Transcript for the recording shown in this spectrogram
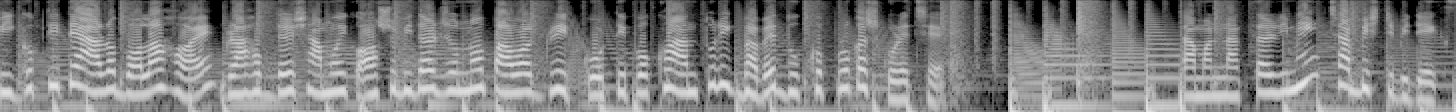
বিজ্ঞপ্তিতে আরও বলা হয়, গ্রাহকদের সাময়িক অসুবিধার জন্য পাওয়ার গ্রিড কর্তৃপক্ষ আন্তরিকভাবে দুঃখ প্রকাশ করেছে। তামান্না আক্তার রিমি, ছাব্বিশ টিভি ডেস্ক।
